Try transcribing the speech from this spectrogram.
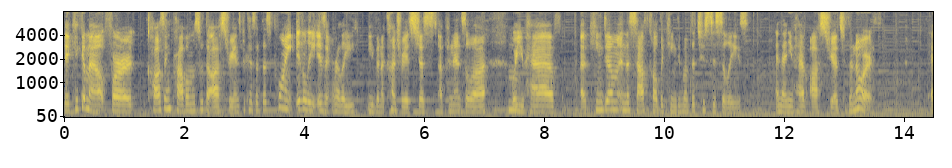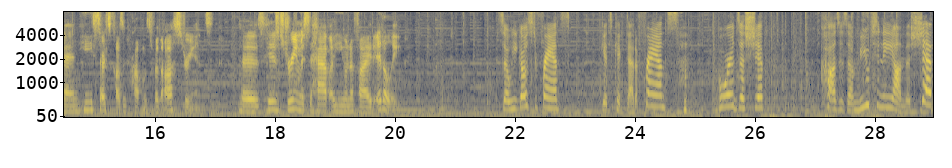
They kick him out for causing problems with the Austrians because at this point, Italy isn't really even a country, it's just a peninsula where hmm. you have a kingdom in the south called the Kingdom of the Two Sicilies, and then you have Austria to the north. and he starts causing problems for the Austrians because his dream is to have a unified Italy. So he goes to France, gets kicked out of France, boards a ship, causes a mutiny on the ship,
